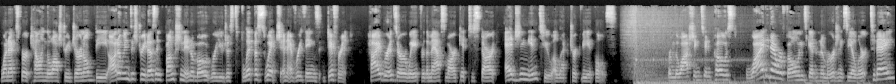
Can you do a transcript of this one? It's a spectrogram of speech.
One expert telling the Wall Street Journal the auto industry doesn't function in a mode where you just flip a switch and everything's different. Hybrids are a way for the mass market to start edging into electric vehicles. From the Washington Post, why did our phones get an emergency alert today?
